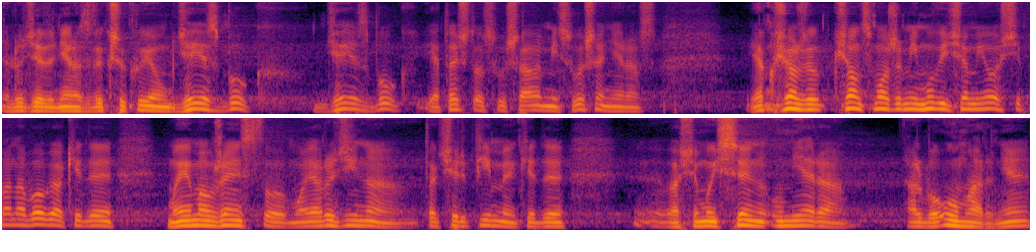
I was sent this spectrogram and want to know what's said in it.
e, ludzie nieraz wykrzykują, gdzie jest Bóg? Gdzie jest Bóg? Ja też to słyszałem i słyszę nieraz. Jak ksiądz, ksiądz może mi mówić o miłości Pana Boga, kiedy moje małżeństwo, moja rodzina tak cierpimy, kiedy e, właśnie mój syn umiera albo umarł, nie?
